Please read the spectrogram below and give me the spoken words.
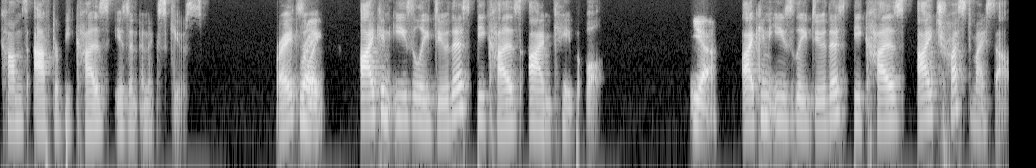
comes after because isn't an excuse right so right. like i can easily do this because i'm capable yeah i can easily do this because i trust myself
